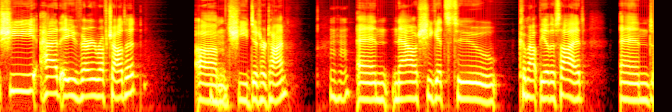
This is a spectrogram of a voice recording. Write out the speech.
she had a very rough childhood. Um she did her time. Mhm. And now she gets to come out the other side and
